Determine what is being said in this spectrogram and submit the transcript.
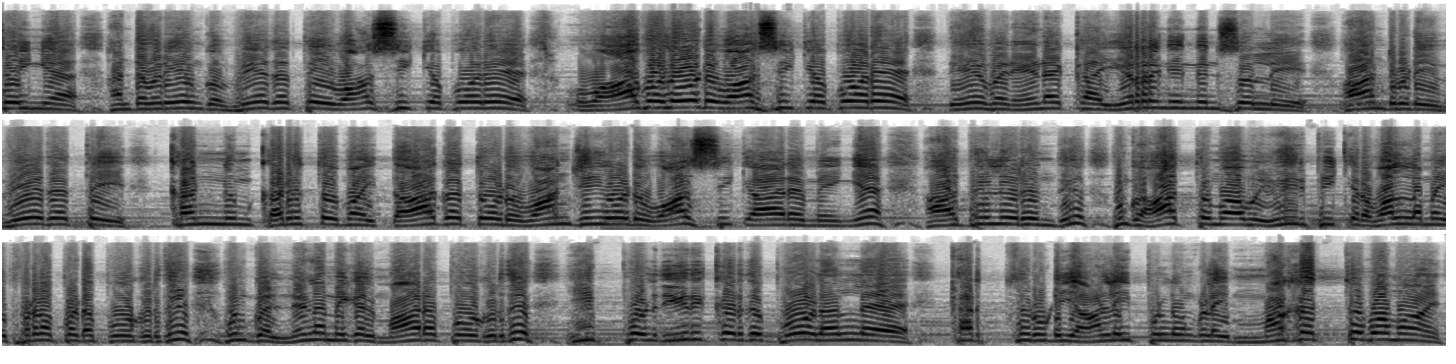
செய்யுங்க. ஆண்டவரே உங்க வேதத்தை வாசிக்க போறேன். ஆவலோடு வாசிக்க போறேன். தேவன் எனக்காய் இறங்குங்கன்னு சொல்லி ஆண்டருடைய வேதத்தை கண்ணும் கருத்துமாய் தாகத்தோடு வாஞ்சையோடு வாசிக்க ஆரம்பிங்க. அதிலிருந்து உங்க ஆத்மாவை உயிர்ப்பிக்கிற வல்லமை புறப்பட போகிறது உங்கள் நிலைமைகள் மாறப்போகிறது இப்பொழுது இருக்கிறது போல அல்ல கர்த்தருடைய அழைப்புள்ள உங்களை மகத்துவமாய்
